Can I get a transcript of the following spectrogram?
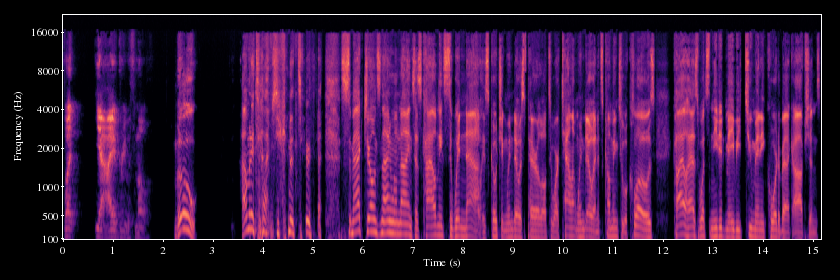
but yeah, I agree with Mo. Moo. How many times you gonna do that? Smack Jones 919 says Kyle needs to win now. His coaching window is parallel to our talent window and it's coming to a close. Kyle has what's needed, maybe too many quarterback options.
